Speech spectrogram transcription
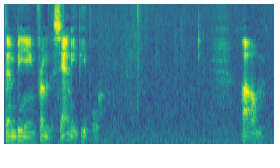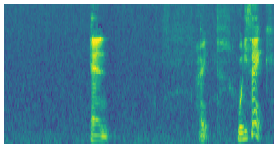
them being from the Sami people. Um, and what do you think?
